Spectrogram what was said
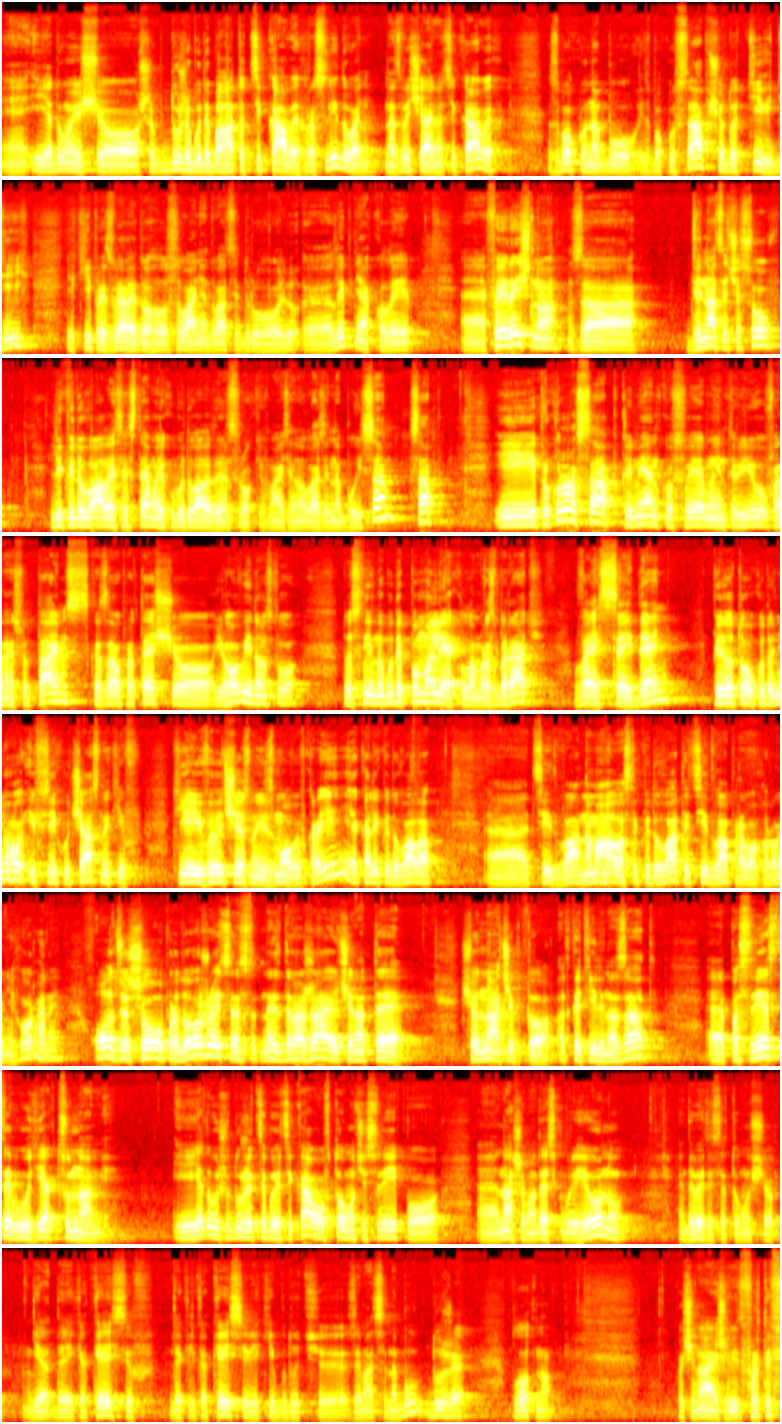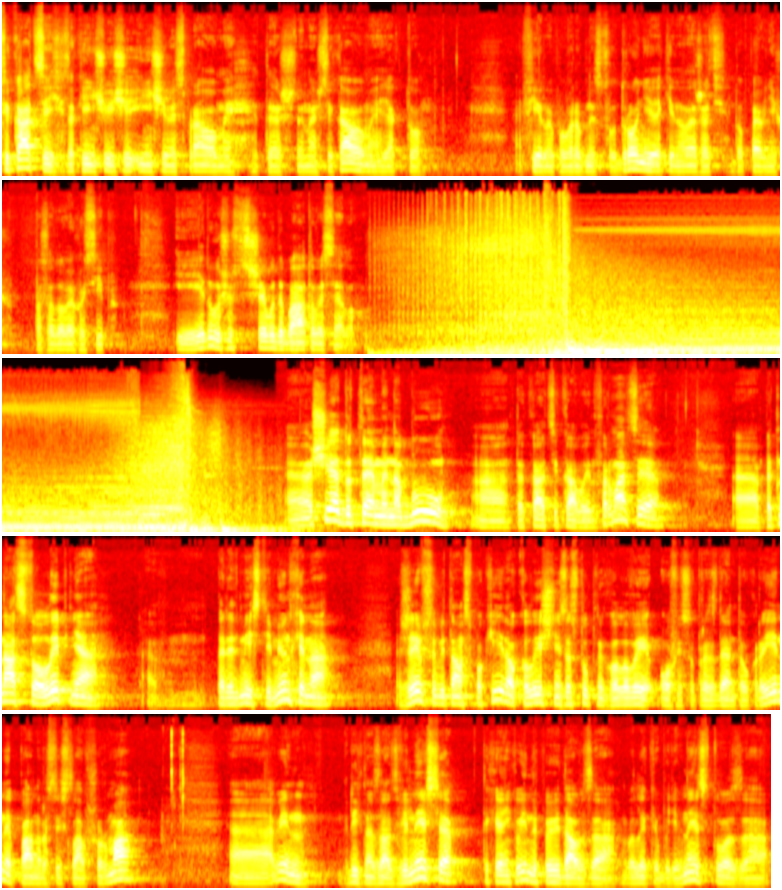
Е, І я думаю, що, дуже буде багато цікавих розслідувань, надзвичайно цікавих, з боку НАБУ і з боку САП щодо тих дій, які призвели до голосування 22 е, липня, коли е, феєрично за 12 часов ліквідували систему, яку будували 11 років. Мається на увазі НАБУ і САП. І прокурор САП Клименко в своєму інтерв'ю Financial Times сказав про те, що його відомство дослівно буде по молекулам розбирати весь цей день підготовку до нього і всіх учасників тієї величезної змови в країні, яка ліквідувала е, ці два, намагалась ліквідувати ці два правоохоронні органи. Отже, шоу продовжується, незважаючи на те, що начебто откатили назад, е, послідствия будуть як цунамі. І я думаю, що дуже це буде цікаво, в тому числі по е, нашому одеському регіону дивитися, тому що є деяка кейсів, декілька кейсів, які будуть е, займатися НАБУ дуже плотно. Починаючи від фортифікацій, закінчуючи іншими справами, теж не менш цікавими, як то фірми по виробництву дронів, які належать до певних посадових осіб. І я думаю, що ще буде багато веселого. Е, Ще до теми НАБУ е, така цікава інформація. Е, 15 липня е, в передмісті Мюнхена жив собі там спокійно колишній заступник голови Офісу президента України пан Ростислав Шурма. Е, Він рік назад звільнився тихенько. Він відповідав за велике будівництво, за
